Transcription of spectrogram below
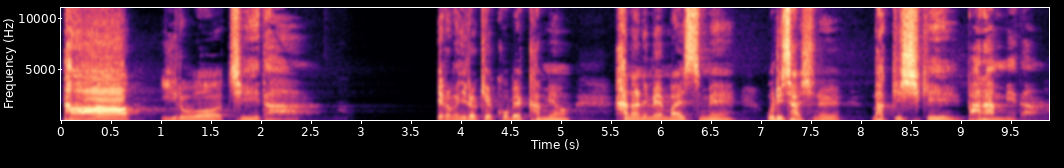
다 이루어지이다. 여러분, 이렇게 고백하며 하나님의 말씀에 우리 자신을 맡기시기 바랍니다.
